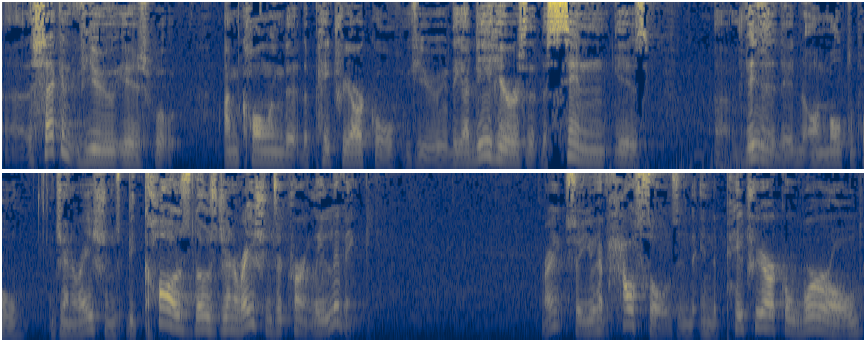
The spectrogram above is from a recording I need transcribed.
Uh, the second view is what I'm calling the, the patriarchal view. The idea here is that the sin is uh, visited on multiple generations because those generations are currently living. Right? So you have households in the, in the patriarchal world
